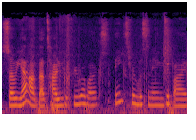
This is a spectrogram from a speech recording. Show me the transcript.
So yeah that's how you get free robux. Thanks for listening. Goodbye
